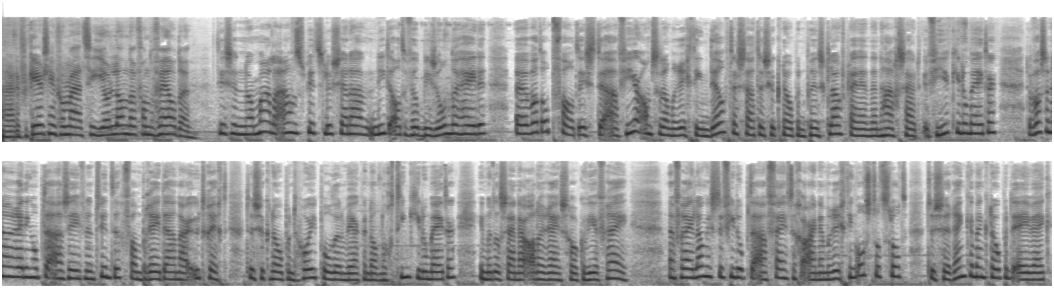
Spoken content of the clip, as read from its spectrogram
Naar de verkeersinformatie, Jolanda van der Velde. Het is een normale avondspits, Lucella. Niet al te veel bijzonderheden. Uh, wat opvalt is de A4 Amsterdam richting Delft. Daar staat tussen knopen Prins Klausplein en Den Haag-Zuid 4 kilometer. Er was een aanrijding op de A27 van Breda naar Utrecht. Tussen knopend Hooipolder en Werkendam nog 10 kilometer. Inmiddels zijn daar alle rijstroken weer vrij. En vrij lang is de file op de A50 Arnhem richting Oost tot slot. Tussen Renkem en knopend Ewijk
